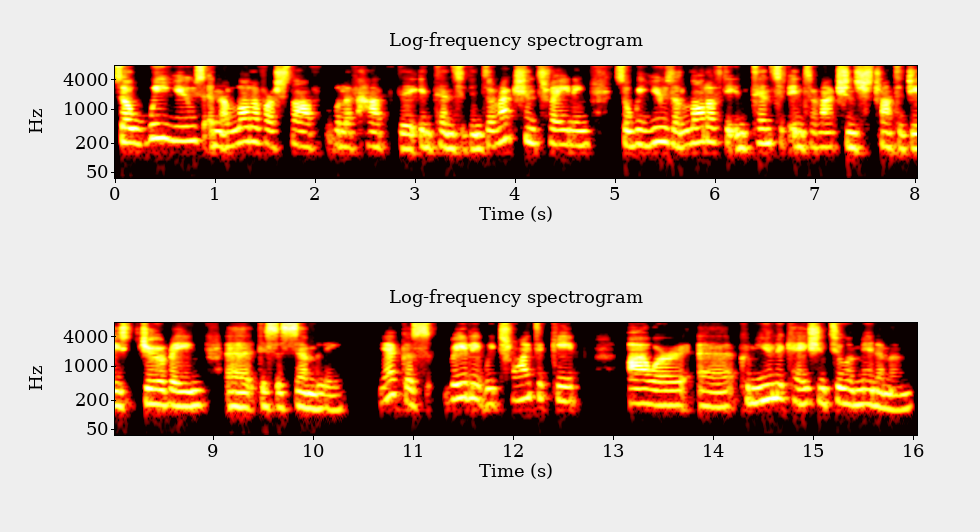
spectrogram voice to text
So we use, and a lot of our staff will have had the intensive interaction training. So we use a lot of the intensive interaction strategies during uh, this assembly. Yeah, because really we try to keep our uh, communication to a minimum.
